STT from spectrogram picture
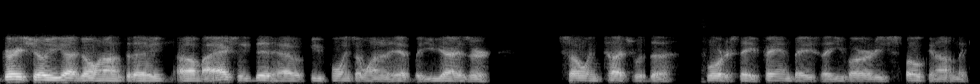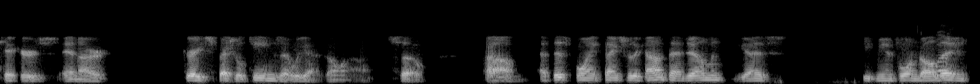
great show you got going on today. Um, I actually did have a few points I wanted to hit, but you guys are so in touch with the Florida State fan base that you've already spoken on the kickers and our great special teams that we got going on. So um, at this point, thanks for the content, gentlemen. You guys keep me informed all well, day.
